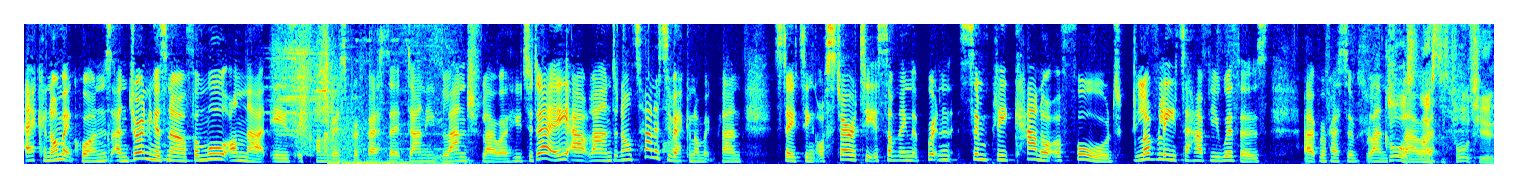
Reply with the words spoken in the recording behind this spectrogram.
economic ones. And joining us now for more on that is economist Professor Danny Blanchflower, who today outlined an alternative economic plan stating austerity is something that Britain simply cannot afford. Lovely to have you with us, uh, Professor Blanchflower. Of course, nice to talk to you.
